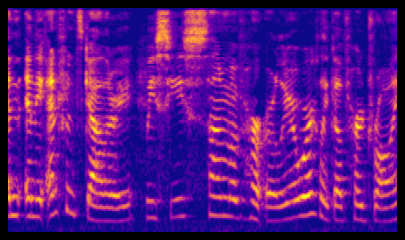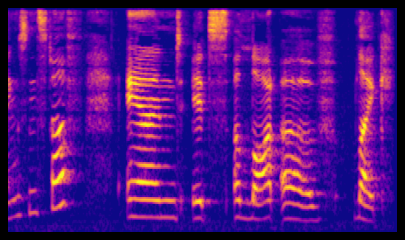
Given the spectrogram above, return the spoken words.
in, in the entrance gallery we see some of her earlier work like of her drawings and stuff and it's a lot of like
